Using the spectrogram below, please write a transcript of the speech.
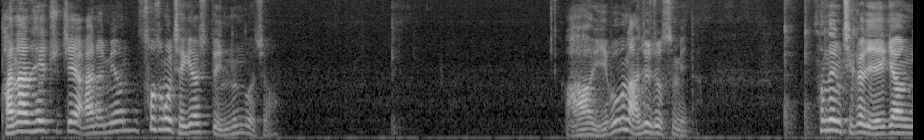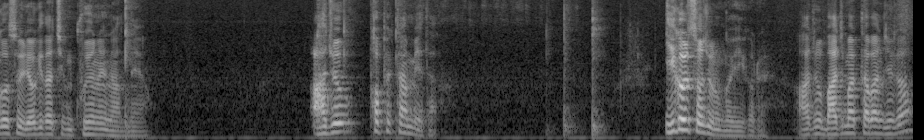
반환해주지 않으면 소송을 제기할 수도 있는 거죠. 아, 이 부분 아주 좋습니다. 선생님 지금 얘기한 것을 여기다 지금 구현해 놨네요. 아주 퍼펙트합니다. 이걸 써주는 거예요, 이거를. 아주 마지막 답안지가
